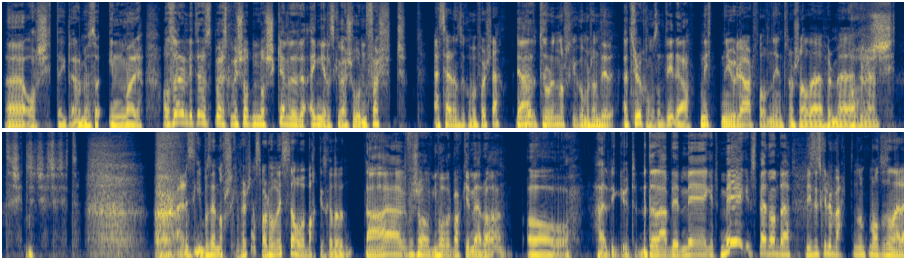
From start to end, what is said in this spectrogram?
Å, uh, oh shit, jeg gleder meg så innmari. Og så er det litt å spørre, Skal vi se den norske eller den engelske versjonen først. Jeg ser den som kommer først. jeg Ja, tror, tror du den norske kommer samtidig? Jeg tror det kommer samtidig, ja. 19. juli er i hvert fall den internasjonale premieren. Åh, premieren. shit, shit, shit, shit, shit. Jeg er nesten keen på å se den norske først. Jeg svart Håvis, Håvard Bakke skal dømme den. Ja, ja, vi får se om Håvard Bakke er med, da. Åh, herregud. Dette der blir meget, meget spennende. Hvis det skulle vært noen på en måte sånne der,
